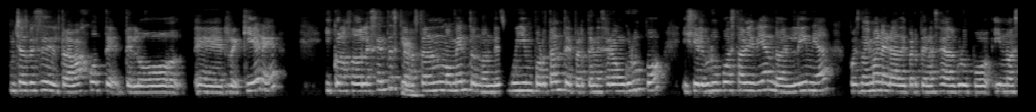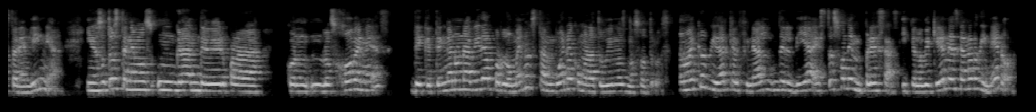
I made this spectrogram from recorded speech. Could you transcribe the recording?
muchas veces el trabajo te, lo eh, requiere y con los adolescentes, claro, están en un momento en donde es muy importante pertenecer a un grupo y si el grupo está viviendo en línea, pues no hay manera de pertenecer al grupo y no estar en línea. Y nosotros tenemos un gran deber para con los jóvenes de que tengan una vida por lo menos tan buena como la tuvimos nosotros. No hay que olvidar que al final del día estas son empresas y que lo que quieren es ganar dinero.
